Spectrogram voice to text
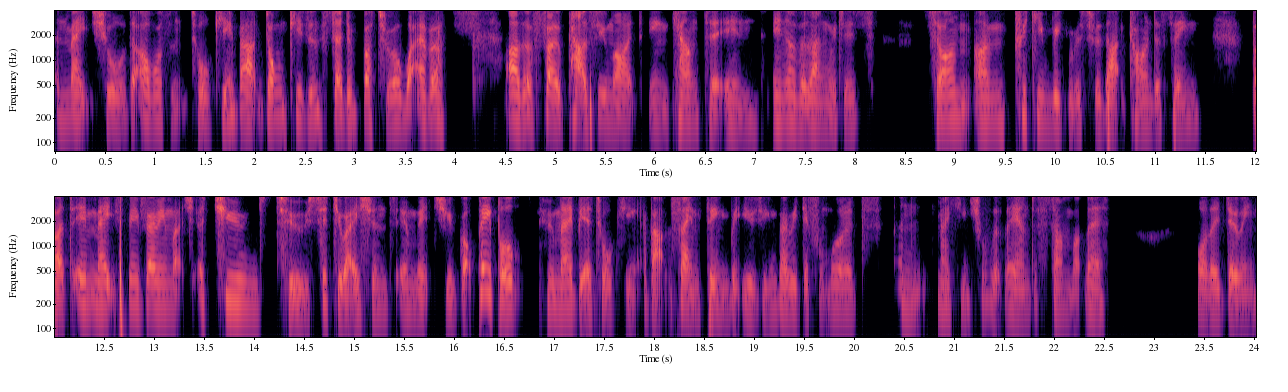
and make sure that I wasn't talking about donkeys instead of butter or whatever other faux pas you might encounter in, in other languages. So I'm, I'm pretty rigorous with that kind of thing but it makes me very much attuned to situations in which you've got people who maybe are talking about the same thing but using very different words and making sure that they understand what they're what they're doing.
